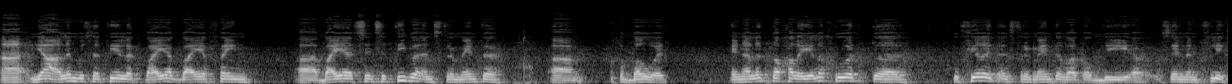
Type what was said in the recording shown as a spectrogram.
Uh ja, hulle moes natuurlik baie baie fyn uh baie sensitiewe instrumente um gebou het en hulle het nog al 'n hele groot uh, hoeveelheid instrumente wat op die uh, sending vlieg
